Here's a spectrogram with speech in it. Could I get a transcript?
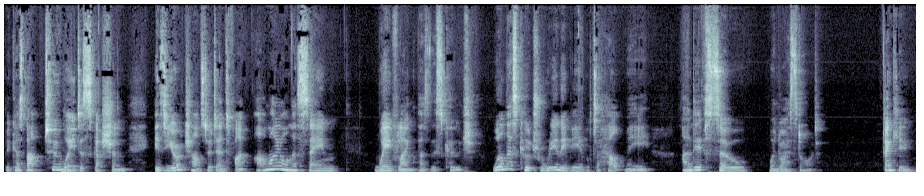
because that two way discussion is your chance to identify am I on the same wavelength as this coach? Will this coach really be able to help me? And if so, when do I start? Thank you.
